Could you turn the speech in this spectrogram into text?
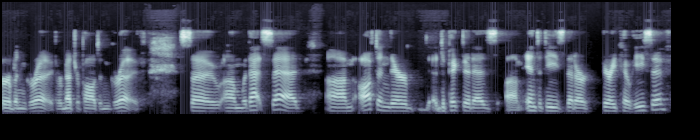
urban growth or metropolitan growth. So, um, with that said, um, often they're depicted as um, entities that are very cohesive.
